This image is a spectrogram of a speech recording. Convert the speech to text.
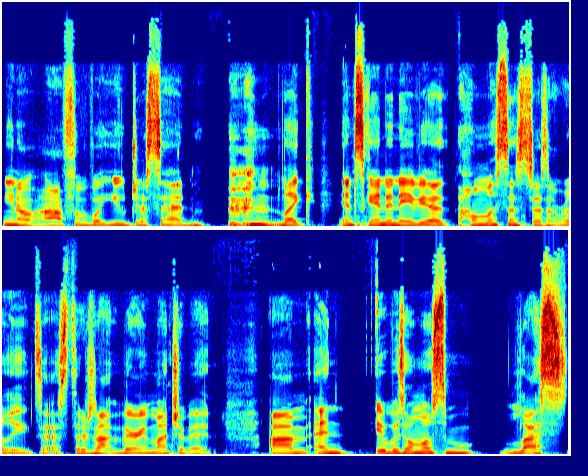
you know, off of what you just said, like in Scandinavia, homelessness doesn't really exist. There's not very much of it. Um, and it was almost less,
